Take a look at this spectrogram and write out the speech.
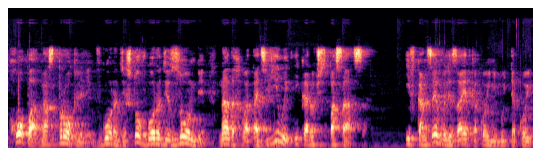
Хопа, нас прокляли. В городе что? В городе зомби. Надо хватать вилы и, короче, спасаться. И в конце вылезает какой-нибудь такой,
